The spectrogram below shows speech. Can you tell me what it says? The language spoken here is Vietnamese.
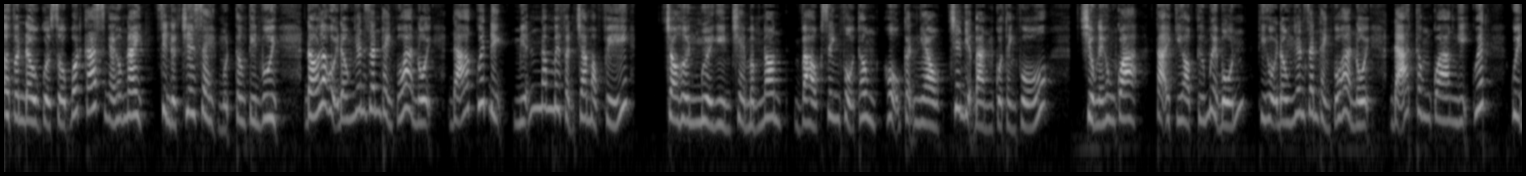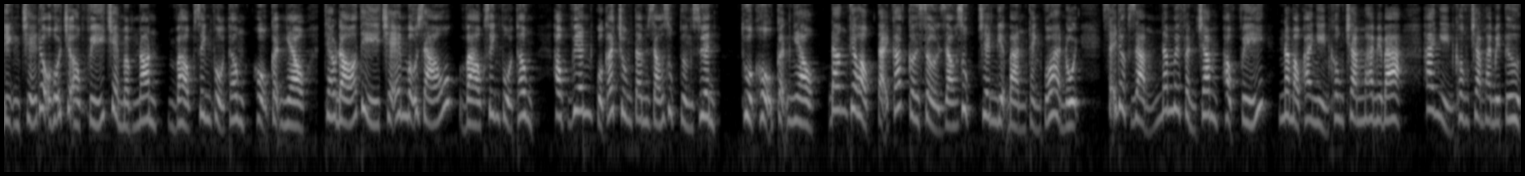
ở phần đầu của số podcast ngày hôm nay xin được chia sẻ một thông tin vui. Đó là Hội đồng Nhân dân thành phố Hà Nội đã quyết định miễn 50% học phí cho hơn 10.000 trẻ mầm non và học sinh phổ thông hộ cận nghèo trên địa bàn của thành phố. Chiều ngày hôm qua, tại kỳ họp thứ 14, thì Hội đồng Nhân dân thành phố Hà Nội đã thông qua nghị quyết quy định chế độ hỗ trợ học phí trẻ mầm non và học sinh phổ thông hộ cận nghèo. Theo đó thì trẻ em mẫu giáo và học sinh phổ thông, học viên của các trung tâm giáo dục thường xuyên thuộc hộ cận nghèo đang theo học tại các cơ sở giáo dục trên địa bàn thành phố Hà Nội sẽ được giảm 50% học phí năm học 2023-2024.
